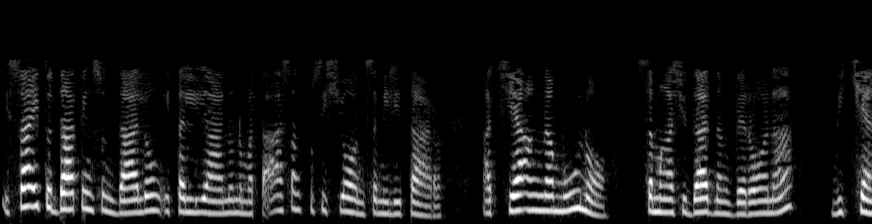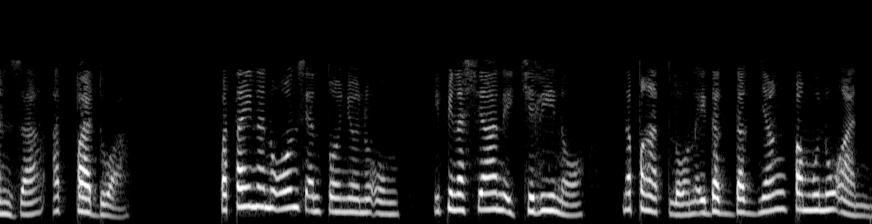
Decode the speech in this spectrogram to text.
Isa ito dating sundalong Italiano na mataas ang posisyon sa militar at siya ang namuno sa mga siyudad ng Verona, Vicenza at Padua. Patay na noon si Antonio noong ipinasya ni Chelino na pangatlo na idagdag niyang pamunuan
